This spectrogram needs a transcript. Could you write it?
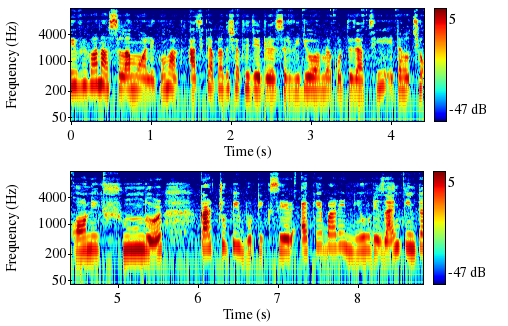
এভরিওয়ান আসসালামু আলাইকুম। আজকে আপনাদের সাথে যে ড্রেসের ভিডিও আমরা করতে যাচ্ছি, এটা হচ্ছে অনেক সুন্দর কারচুপি বুটিক্সের একেবারে নিউ ডিজাইন তিনটা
